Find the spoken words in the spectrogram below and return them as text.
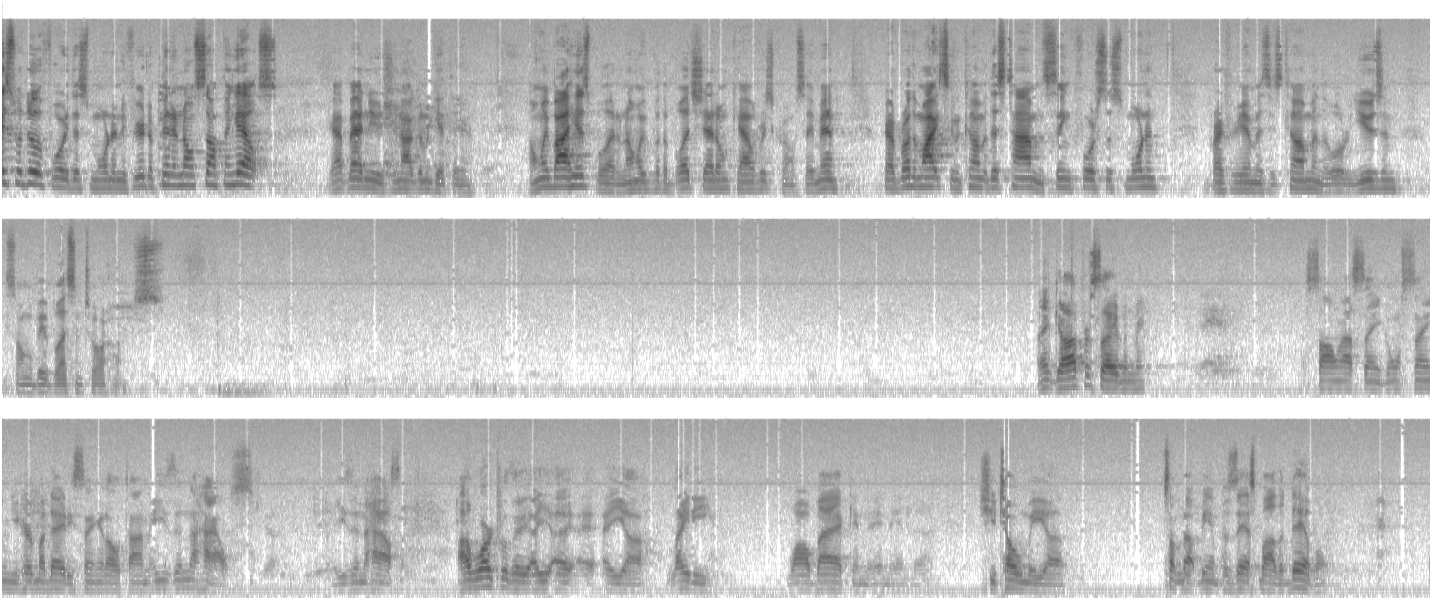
Place will do it for you this morning. If you're depending on something else, got bad news. You're not going to get there. Only by his blood and only for the blood shed on Calvary's cross. Amen. Okay, Brother Mike's going to come at this time and sing for us this morning. Pray for him as he's coming. The Lord will use him. The song will be a blessing to our hearts. Thank God for saving me. Song I sing, gonna sing, you hear my daddy sing it all the time. He's in the house. He's in the house. I worked with a, a, a, a, uh, lady a while back, and, and, and uh, she told me uh, something about being possessed by the devil.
